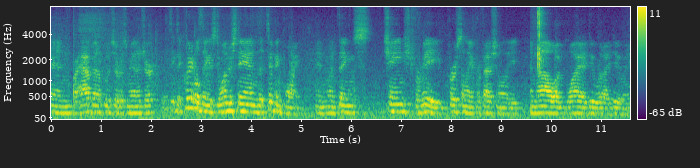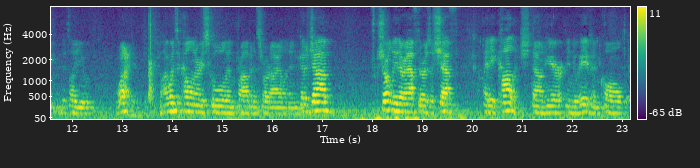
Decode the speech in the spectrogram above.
and I have been a food service manager. I think the critical thing is to understand the tipping point, and when things changed for me personally and professionally, and now why I do what I do, and to tell you what I do. I went to culinary school in Providence, Rhode Island, and got a job shortly thereafter as a chef at a college down here in New Haven called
